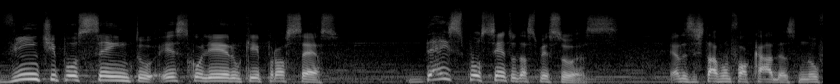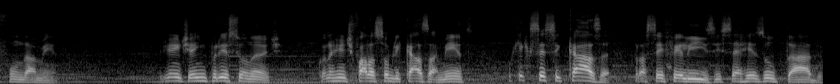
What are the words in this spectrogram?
20% escolheram que processo. 10% das pessoas, elas estavam focadas no fundamento. Gente, é impressionante. Quando a gente fala sobre casamento, por que, que você se casa? Para ser feliz, isso é resultado.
